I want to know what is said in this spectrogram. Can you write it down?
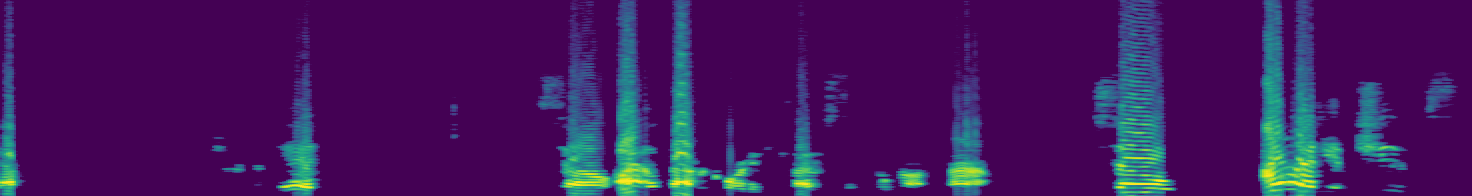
Yep. Sure enough did. So I hope that recorded because I was sitting over on the map. So I let him choose.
